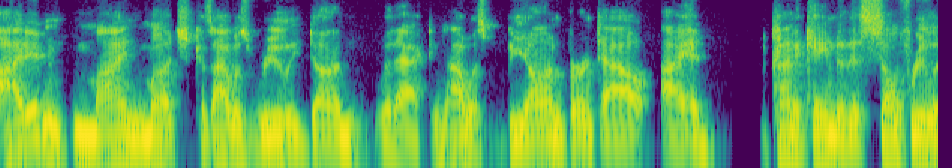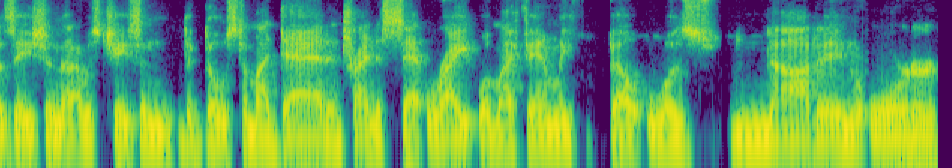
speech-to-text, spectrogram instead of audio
I didn't mind much because I was really done with acting. I was beyond burnt out. I had kind of came to this self realization that I was chasing the ghost of my dad and trying to set right what my family felt was not in order.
